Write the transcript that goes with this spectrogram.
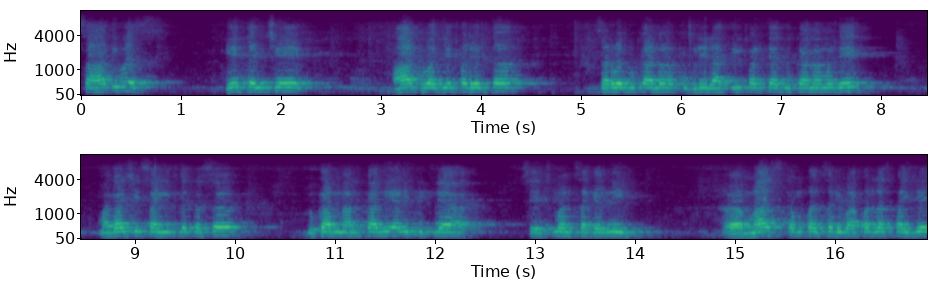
सहा दिवस हे त्यांचे आठ वाजेपर्यंत सर्व दुकानं उघडी राहतील. पण त्या दुकानामध्ये मगाशी सांगितलं तसं दुकान मालकांनी आणि तिथल्या सेल्समन सगळ्यांनी मास्क कंपल्सरी वापरलाच पाहिजे.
